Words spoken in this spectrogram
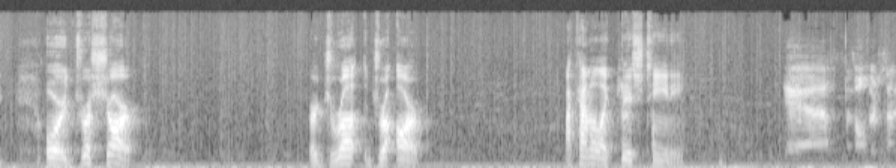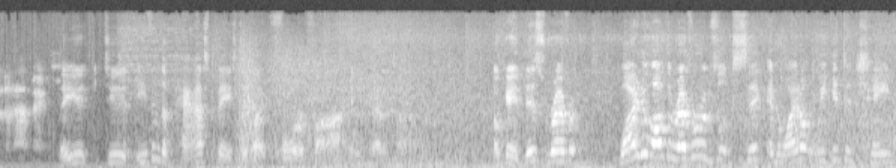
or Drasharp or Dra Draarp. I kind of like Bishtini. Yeah, that's all they're sending at me. They, dude, even the pass base did like four or five at a time. Okay, this Rever. Why do all the Revavrooms look sick, and why don't we get to change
